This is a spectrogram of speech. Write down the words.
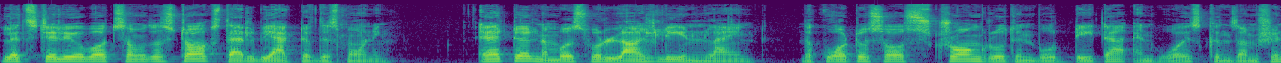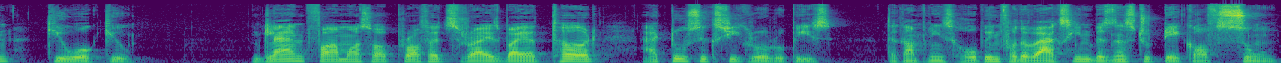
Let's tell you about some of the stocks that will be active this morning. Airtel numbers were largely in line. The quarter saw strong growth in both data and voice consumption QOQ. Gland Pharma saw profits rise by a third at 260 crore rupees. The company is hoping for the vaccine business to take off soon.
